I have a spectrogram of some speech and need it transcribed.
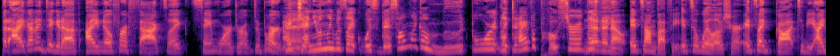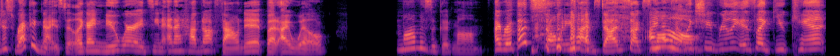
but i gotta dig it up i know for a fact like same wardrobe department I genuinely was like, was this on like a mood board? Like, did I have a poster of this? No, no, no. It's on Buffy. It's a Willow shirt. It's like got to be. I just recognized it. Like I knew where I'd seen it, and I have not found it, but I will. Mom is a good mom. I wrote that so many times. Dad sucks. I Mom. know. Like she really is. Like you can't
